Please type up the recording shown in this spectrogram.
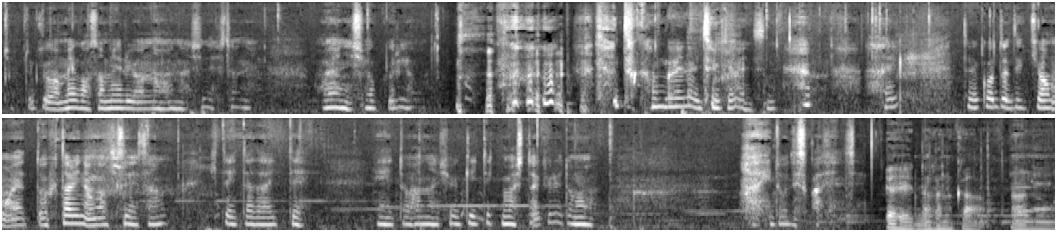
ちょっと今日は目が覚めるような話でしたね。親に仕送りをちょっと考えないといけないですね。はい。ということで今日も、えっと、2人の学生さん。来ていただいて、えっと、お話を聞いてきましたけれどもはいどうですか先生？えーなかなかあの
